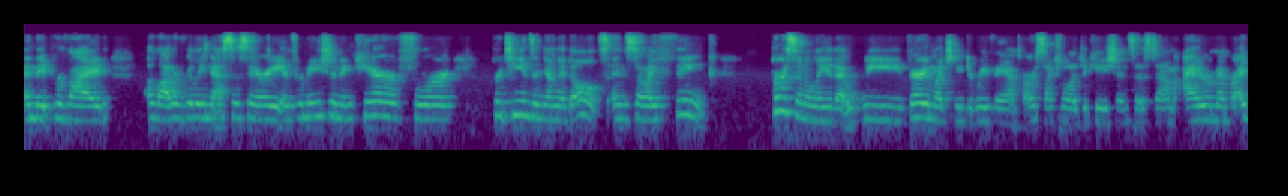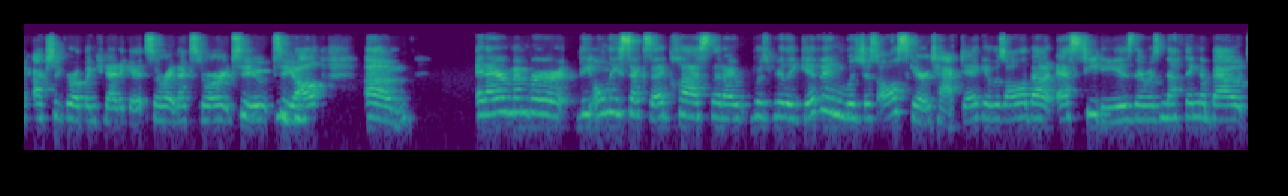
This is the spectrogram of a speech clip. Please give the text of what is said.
and they provide a lot of really necessary information and care for for teens and young adults. And so I think personally that we very much need to revamp our sexual education system. I remember I actually grew up in Connecticut, so right next door to to Mhm. y'all. Um, and I remember the only sex ed class that I was really given was just all scare tactic. It was all about STDs. There was nothing about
